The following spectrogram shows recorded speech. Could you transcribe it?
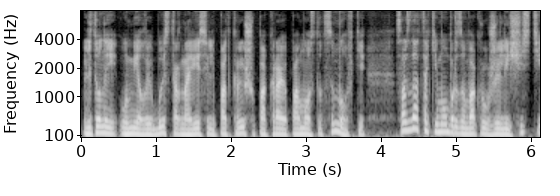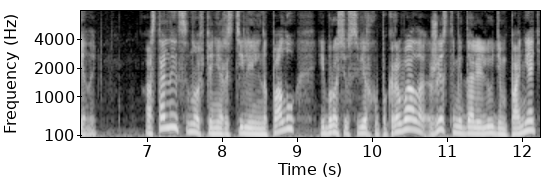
Летуны умело и быстро навесили под крышу по краю помоста циновки, создав таким образом вокруг жилища стены. Остальные циновки они расстелили на полу и, бросив сверху покрывало, жестами дали людям понять,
